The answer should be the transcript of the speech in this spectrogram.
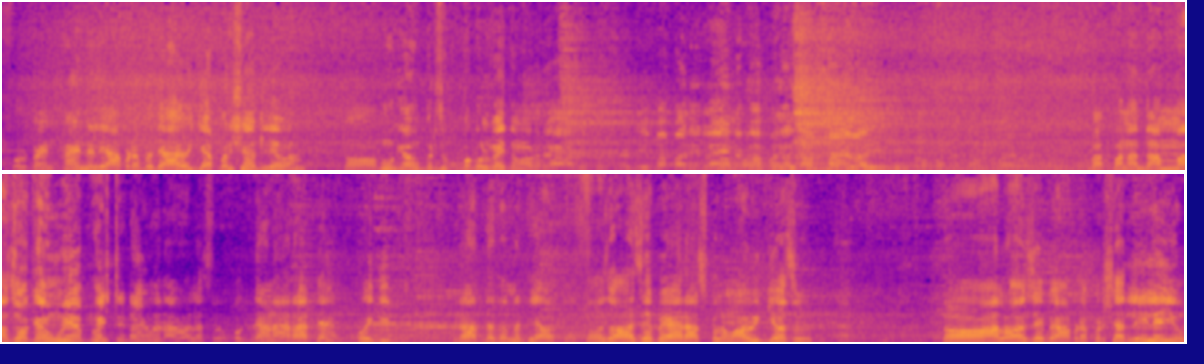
બકુલભાઈ ફાઇનલી આપણે બધા આવી ગયા પ્રસાદ લેવા. તો શું કેવું પડશે બકુલભાઈ તમારું? આજે પ્રસાદી બાપાની લઈને બાપાના ગામમાં આવ્યા બાપાના ધામમાં જો કે હું એ ફર્સ્ટ ટાઈમ જ આવેલા છું. બગદાણા રાતે કોઈ દી રાતે તો નથી આવતો. તો જો અજયભાઈ રાજકોલ હું આવી ગયો છું. તો હાલો અજયભાઈ આપણે પ્રસાદ લઈ લઈએ.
